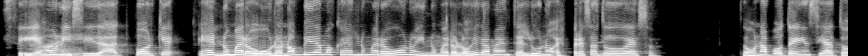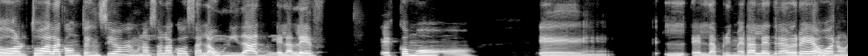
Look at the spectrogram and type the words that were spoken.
Sí, es unicidad porque es el número uno. No olvidemos que es el número uno y numerológicamente el uno expresa todo eso. Toda una potencia, todo, toda la contención en una sola cosa, la unidad, el Aleph, que es como eh, la primera letra hebrea, bueno,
